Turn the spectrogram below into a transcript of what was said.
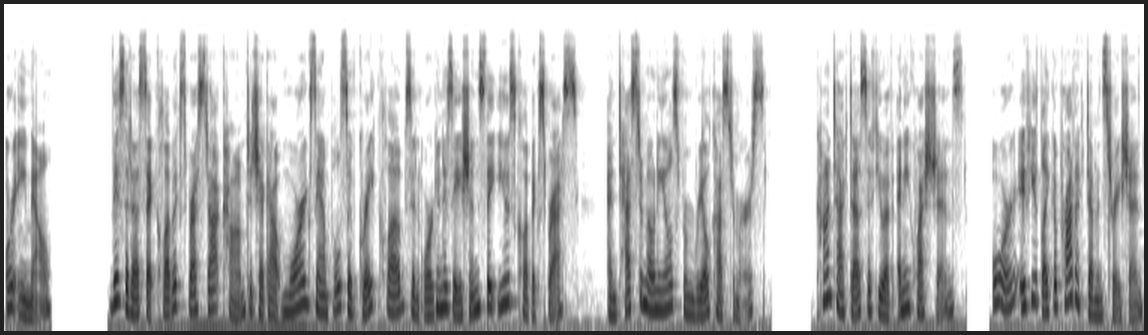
or email. Visit us at clubexpress.com to check out more examples of great clubs and organizations that use ClubExpress and testimonials from real customers. Contact us if you have any questions or if you'd like a product demonstration.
